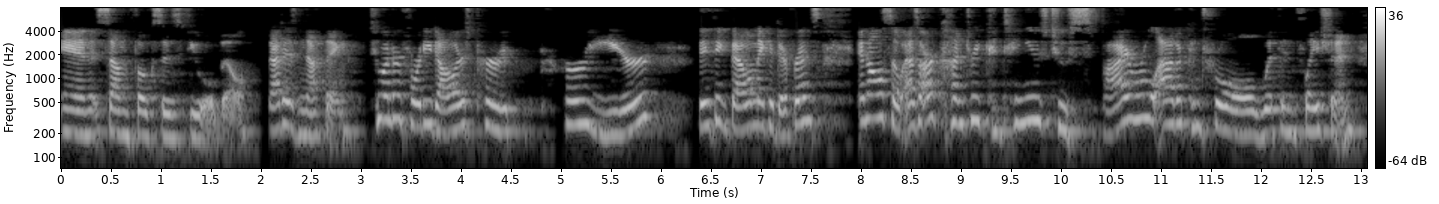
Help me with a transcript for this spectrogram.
in some folks' fuel bill. That is nothing. $240 per per year. They think that'll make a difference. And also, as our country continues to spiral out of control with inflation,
